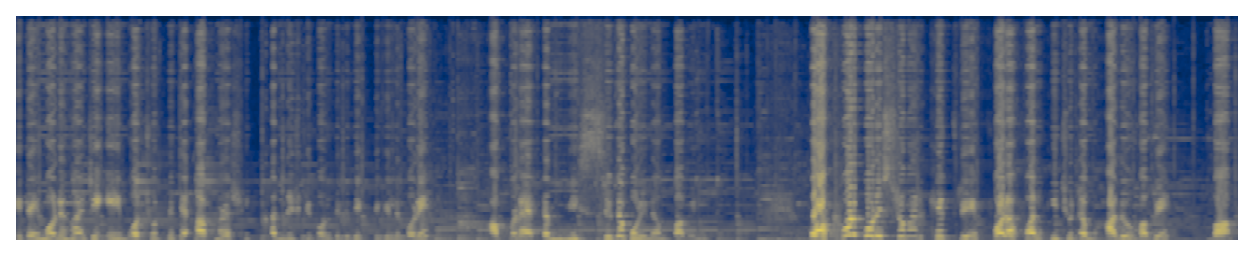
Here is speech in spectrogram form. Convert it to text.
এটাই মনে হয় যে এই বছর থেকে আপনারা শিক্ষার দৃষ্টিকোণ থেকে দেখতে গেলে পরে আপনারা একটা মিশ্রিত পরিণাম পাবেন। কঠোর পরিশ্রমের ক্ষেত্রে ফলাফল কিছুটা ভালো হবে বা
